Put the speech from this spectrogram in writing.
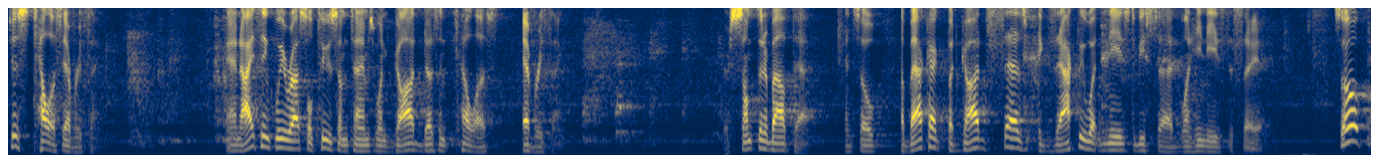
Just tell us everything. And I think we wrestle too sometimes when God doesn't tell us everything. There's something about that. And so Habakkuk, but God says exactly what needs to be said when he needs to say it. So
